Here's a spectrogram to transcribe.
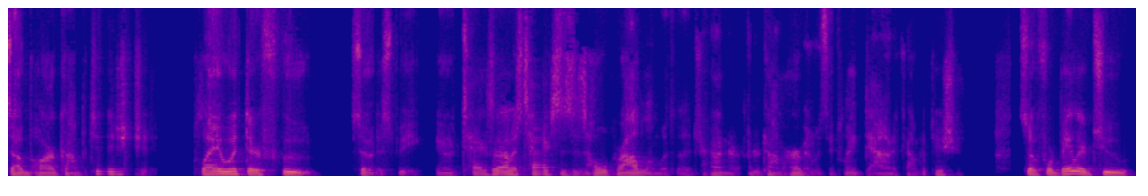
subpar competition, play with their food, so to speak. You know, Texas that was Texas's whole problem with under, under Tom Herman was they played down to competition. So for Baylor to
